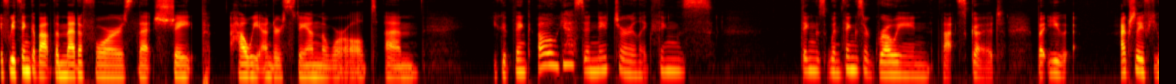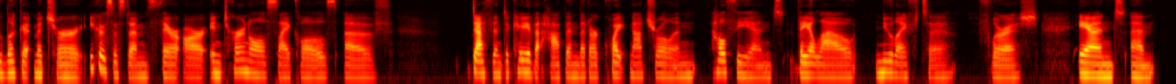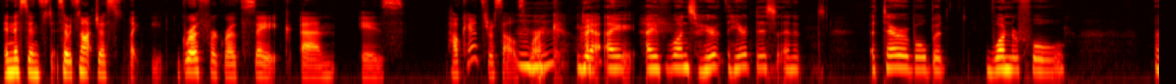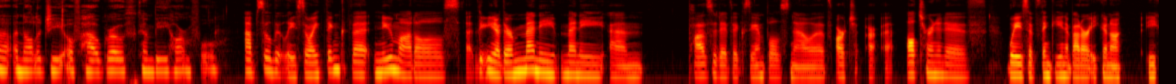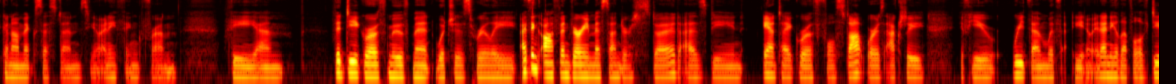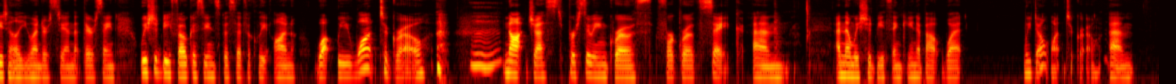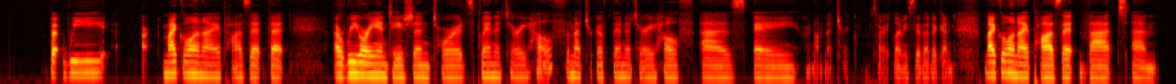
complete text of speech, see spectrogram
if we think about the metaphors that shape how we understand the world. Um, you could think, oh yes, in nature, like things things when things are growing, that's good. But you actually if you look at mature ecosystems, there are internal cycles of death and decay that happen that are quite natural and healthy and they allow new life to flourish. And um, in this instance, so it's not just like growth for growth's sake um, is how cancer cells mm-hmm. work. Right? Yeah, I I've once heard heard this, and it's a terrible but wonderful uh, analogy of how growth can be harmful. Absolutely. So I think that new models, uh, you know, there are many many um, positive examples now of art- uh, alternative ways of thinking about our economic economic systems. You know, anything from the um, the degrowth movement, which is really, I think, often very misunderstood as being anti growth full stop, whereas actually, if you read them with, you know, in any level of detail, you understand that they're saying we should be focusing specifically on what we want to grow, mm-hmm. not just pursuing growth for growth's sake. Um, and then we should be thinking about what we don't want to grow. Um, but we, Michael and I posit that a reorientation towards planetary health, the metric of planetary health as a, or not metric, sorry, let me say that again. Michael and I posit that um,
